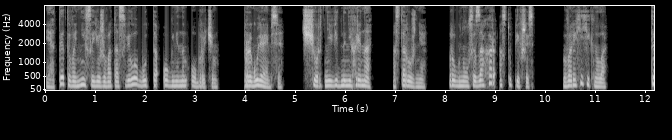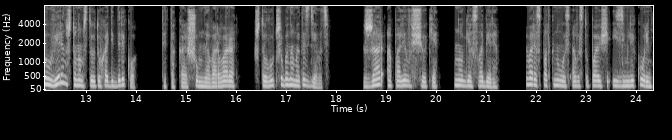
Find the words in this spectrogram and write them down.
и от этого низ ее живота свело, будто огненным обручем. «Прогуляемся!» «Черт, не видно ни хрена!» «Осторожнее!» — ругнулся Захар, оступившись. Варя хихикнула. «Ты уверен, что нам стоит уходить далеко? Ты такая шумная, Варвара, что лучше бы нам это сделать». Жар опалил щеки, ноги ослабели. Варя споткнулась о выступающий из земли корень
